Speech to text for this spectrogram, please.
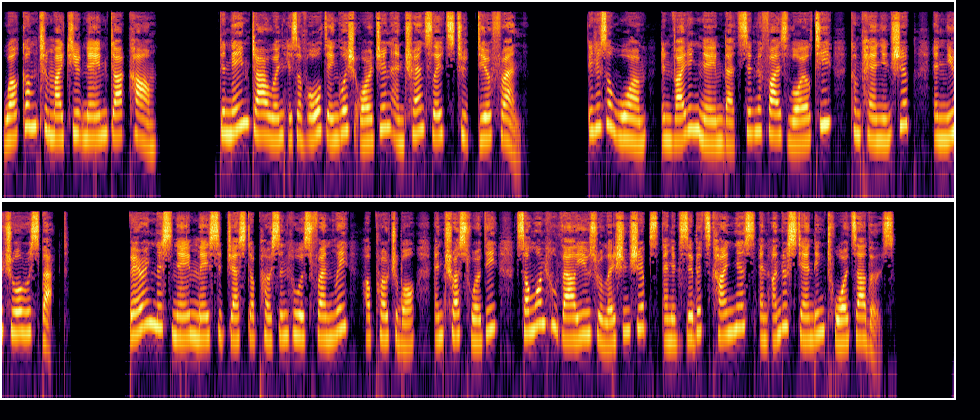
Welcome to mycutename.com. The name Darwin is of Old English origin and translates to dear friend. It is a warm, inviting name that signifies loyalty, companionship, and mutual respect. Bearing this name may suggest a person who is friendly, approachable, and trustworthy, someone who values relationships and exhibits kindness and understanding towards others.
